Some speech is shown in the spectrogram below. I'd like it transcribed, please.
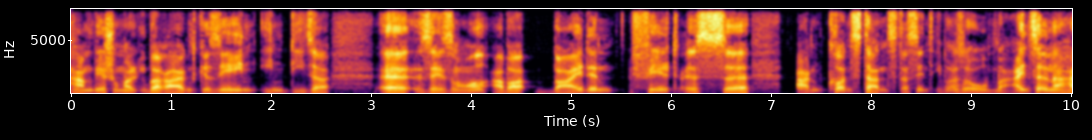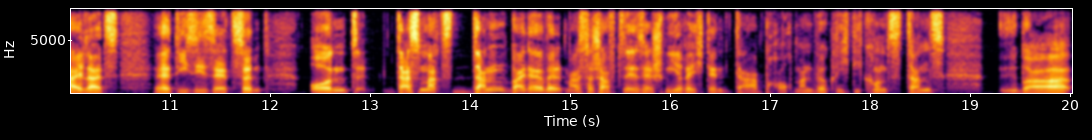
haben wir schon mal überragend gesehen in dieser äh, Saison, aber beiden fehlt es äh, an Konstanz. Das sind immer so einzelne Highlights, äh, die sie setzen. Und das macht es dann bei der Weltmeisterschaft sehr, sehr schwierig, denn da braucht man wirklich die Konstanz über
